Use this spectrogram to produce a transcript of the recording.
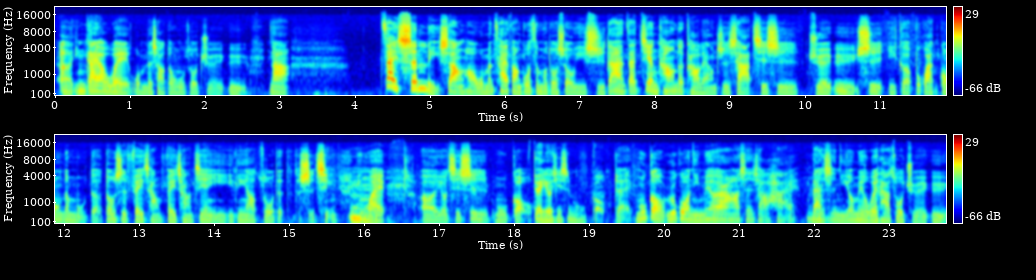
呃应该要为我们的小动物做绝育。那在生理上哈，我们采访过这么多兽医师，当然在健康的考量之下，其实绝育是一个不管公的母的都是非常非常建议一定要做的的事情，因为呃，尤其是母狗，对，尤其是母狗，对母狗，如果你没有让它生小孩，但是你又没有为它做绝育，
